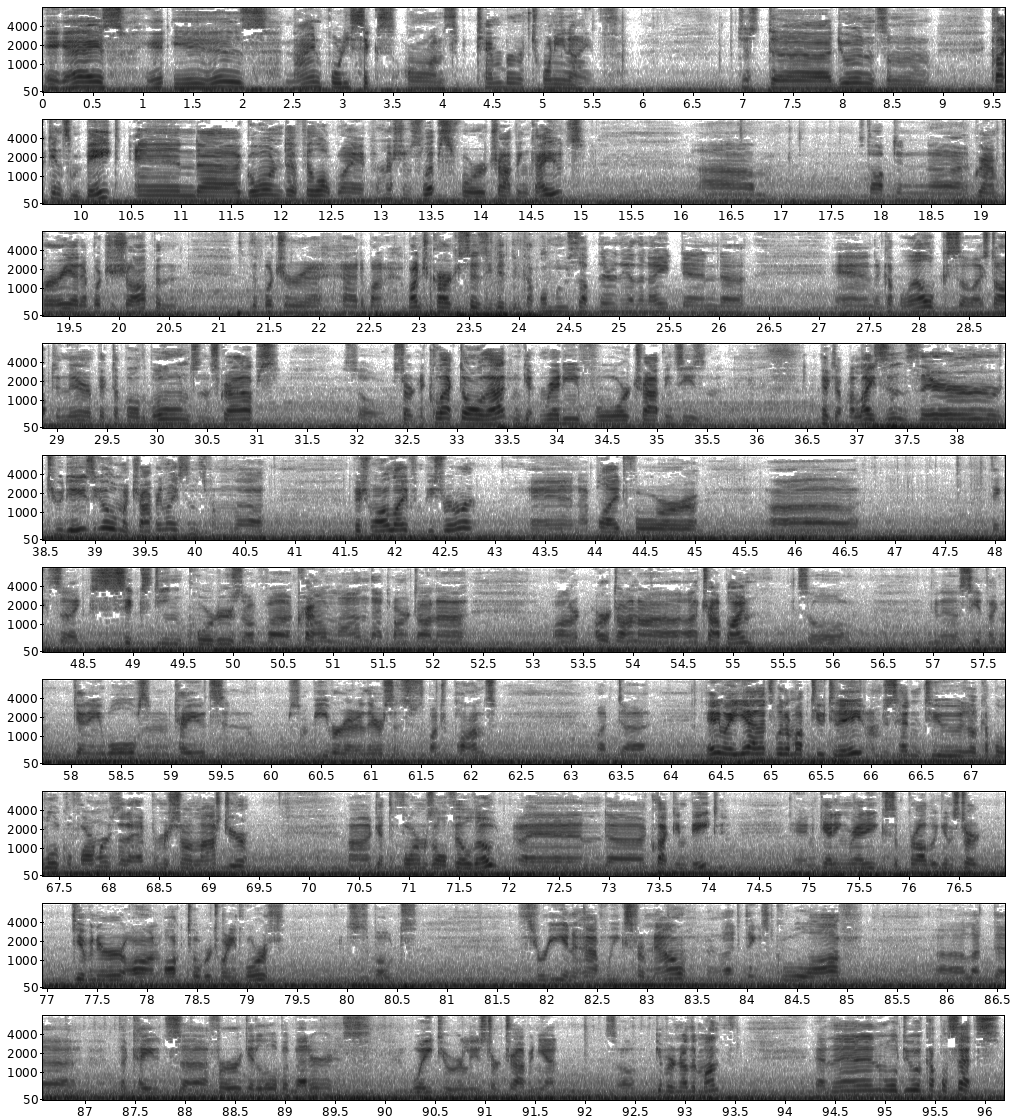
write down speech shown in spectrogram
Hey guys, it is 9.46 on September 29th. Just uh, doing some, collecting some bait and uh, going to fill out my permission slips for trapping coyotes. Um, stopped in uh, Grande Prairie at a butcher shop and the butcher uh, had a, a, bunch of carcasses. He did a couple moose up there the other night and uh, and a couple elk. So I stopped in there and picked up all the bones and the scraps. So I'm starting to collect all that and getting ready for trapping season. Picked up my license there two days ago, my trapping license from the Fish and Wildlife in Peace River. And I applied for, uh, I think it's like 16 quarters of uh, crown land that aren't on a, aren't on a, a trap line. So Gonna see if I can get any wolves and coyotes and some beaver out of there since there's a bunch of ponds. But uh, anyway, yeah, that's what I'm up to today. I'm just heading to a couple local farmers that I had permission on last year. Uh, get the forms all filled out and uh, collecting bait and getting ready because I'm probably going to start giving her on October 24th, which is about three and a half weeks from now. let things cool off uh, let the the coyote's uh, fur get a little bit better. It's way too early to start trapping yet. So give her another month and then we'll do a couple sets.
